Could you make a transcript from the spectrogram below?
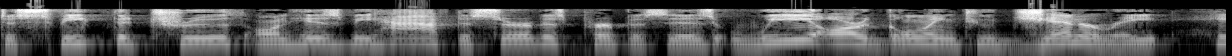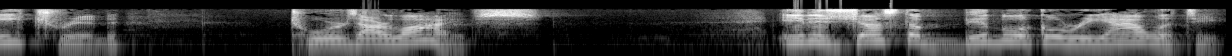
to speak the truth on his behalf, to serve his purposes, we are going to generate hatred towards our lives. It is just a biblical reality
